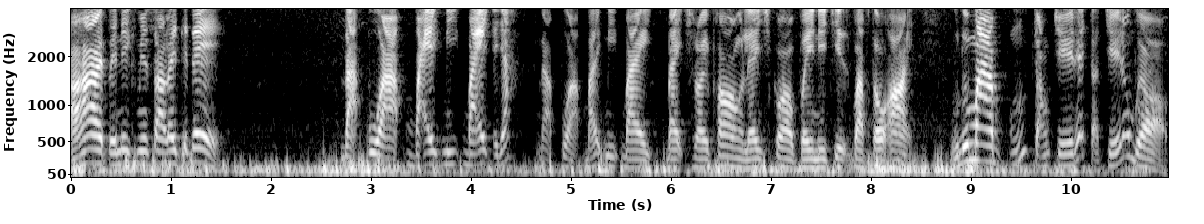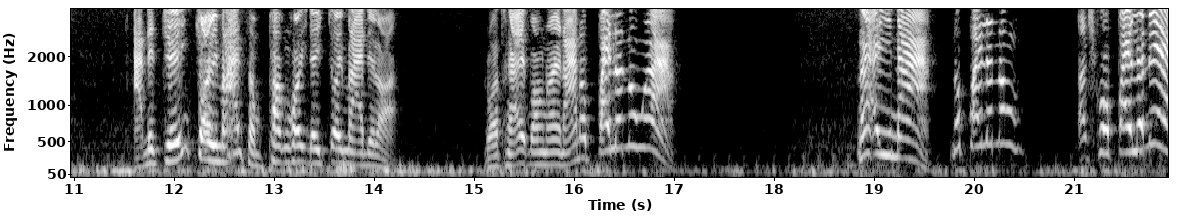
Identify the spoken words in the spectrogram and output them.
អើហើយពេលនេះគ្មានសល់អីទៀតទេដាក់ពួកអាបែកមីបែកអីចាដាក់ពួកអាបែកមីបែកបែកឆ្លុយផងលែងស្គាល់ពេលនេះជាវប្បធម៌អស់ដូចមកចង់ជេរទេតែជេរនោះវាអានេះជេរចុយម្លាយសំផឹងហុយដីចុយម្លាយទេឡោះរាល់ថ្ងៃបងណយណានៅបៃលុននោះណាណាអីណានៅបៃលុននោះអត់ស្គាល់បៃលុននេះ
